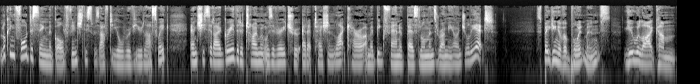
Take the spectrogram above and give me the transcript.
looking forward to seeing The Goldfinch. This was after your review last week. And she said, I agree that Atonement was a very true adaptation. Like Caro, I'm a big fan of Baz Luhrmann's Romeo and Juliet. Speaking of appointments, you were like um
